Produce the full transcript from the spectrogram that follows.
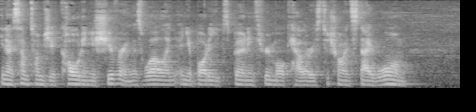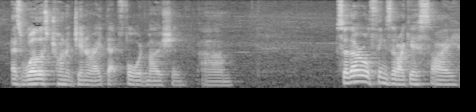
you know sometimes you're cold and you're shivering as well, and, and your body's burning through more calories to try and stay warm, as well as trying to generate that forward motion. Um, so they're all things that I guess I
